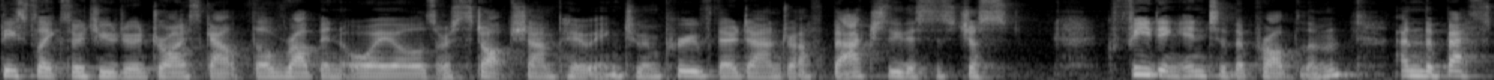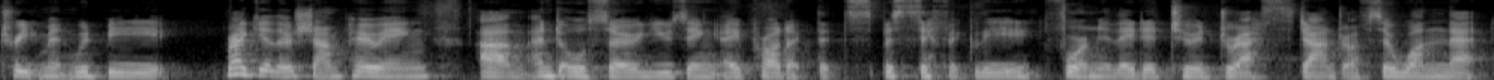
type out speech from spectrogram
these flakes are due to a dry scalp. They'll rub in oils or stop shampooing to improve their dandruff. But actually, this is just feeding into the problem. And the best treatment would be regular shampooing um, and also using a product that's specifically formulated to address dandruff. So, one that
